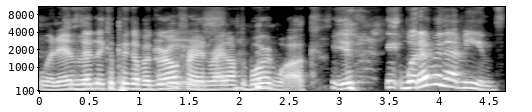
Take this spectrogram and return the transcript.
Whatever. Then they could pick up a girlfriend right off the boardwalk. yeah, whatever that means.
